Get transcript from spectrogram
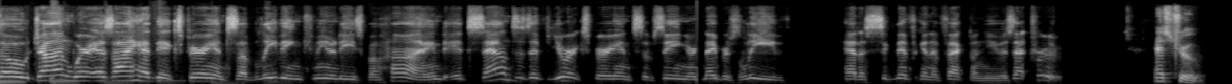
So, John, whereas I had the experience of leaving communities behind, it sounds as if your experience of seeing your neighbors leave had a significant effect on you. Is that true? That's true.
